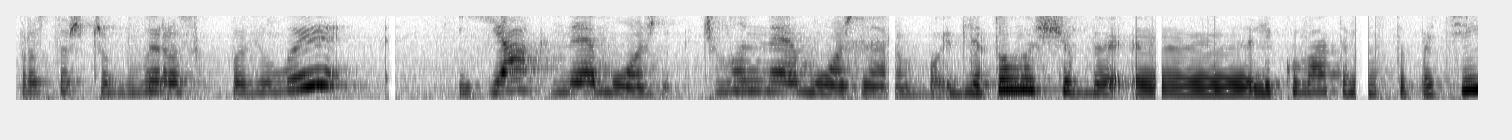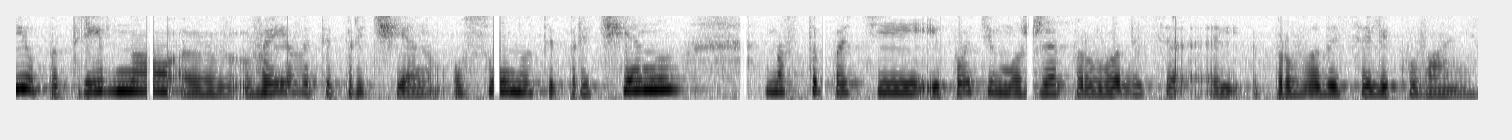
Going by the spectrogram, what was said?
Просто щоб ви розповіли, як не можна, чого не можна робити? Для того, щоб е, лікувати мастопатію, потрібно е, виявити причину, усунути причину мастопатії, і потім вже проводиться, проводиться лікування.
